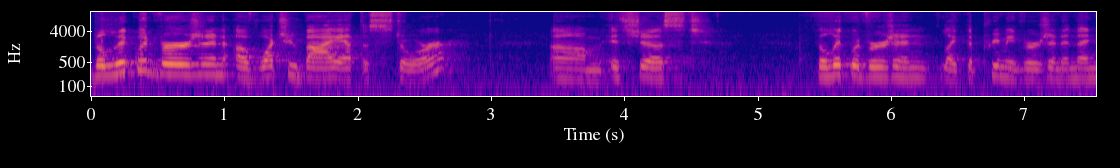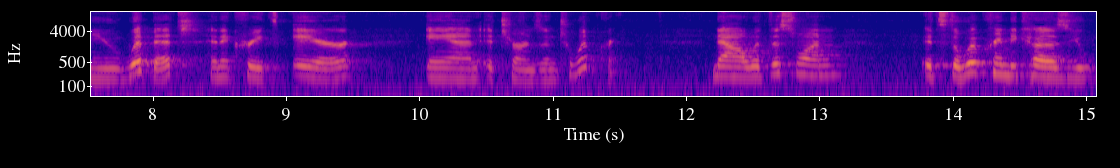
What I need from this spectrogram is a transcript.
the liquid version of what you buy at the store. Um, it's just the liquid version, like the pre-made version, and then you whip it and it creates air and it turns into whipped cream. Now with this one, it's the whipped cream because you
